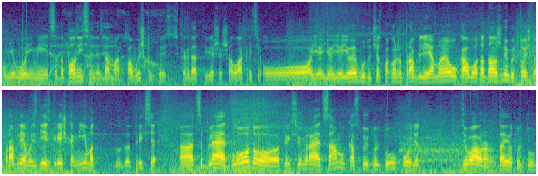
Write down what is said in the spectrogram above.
У него имеется дополнительный дамаг по вышкам. То есть, когда ты вешаешь Алакрити... Ой-ой-ой-ой, будут сейчас, похоже, проблемы. У кого-то должны быть точно проблемы. Здесь гречка мимо. Трикси э, цепляет Лоду. Трикси умирает сам, кастует ульту, уходит. Деваурер дает ульту,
